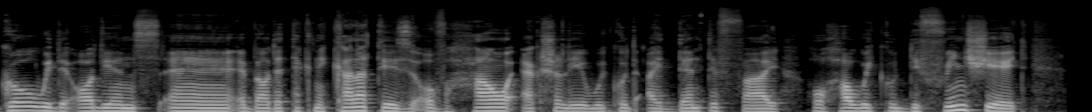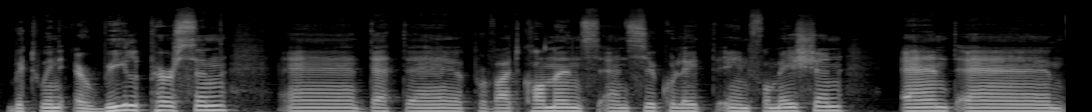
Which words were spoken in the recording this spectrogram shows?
go with the audience uh, about the technicalities of how actually we could identify or how we could differentiate between a real person uh, that uh, provide comments and circulate information and um,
